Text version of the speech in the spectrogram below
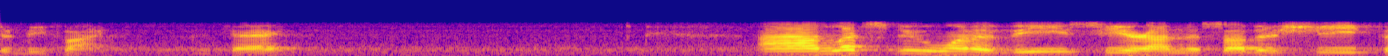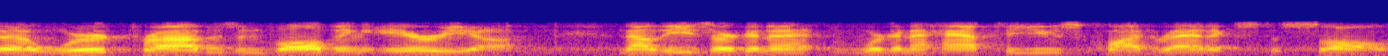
should be fine, okay? Um, let's do one of these here on this other sheet, uh, word problems involving area. Now these are gonna, we're gonna have to use quadratics to solve.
